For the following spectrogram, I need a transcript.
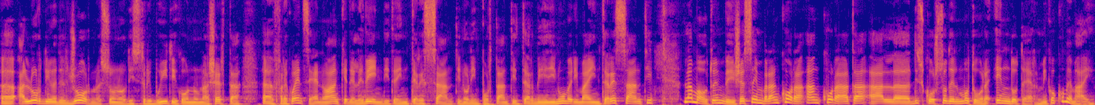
eh, all'ordine del giorno e sono distribuiti con una certa certa eh, frequenza e hanno anche delle vendite interessanti, non importanti in termini di numeri ma interessanti, la moto invece sembra ancora ancorata al discorso del motore endotermico. Come mai?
